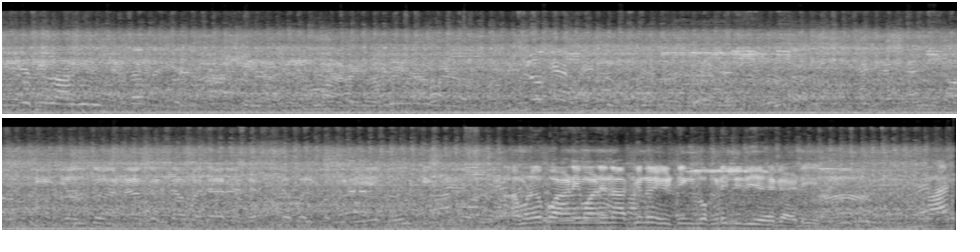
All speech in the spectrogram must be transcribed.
નીચેથી લાગેલી હમણાં પાણી પાણી નાખીને હીટિંગ પકડી લીધી છે ગાડી કાચ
